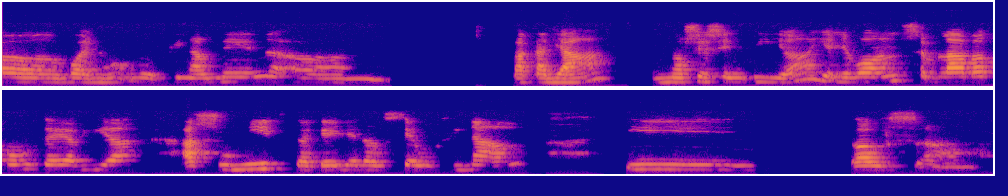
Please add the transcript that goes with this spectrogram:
eh, bueno, finalment eh, va callar, no se sentia i llavors semblava com que havia assumit que aquell era el seu final i els, eh,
